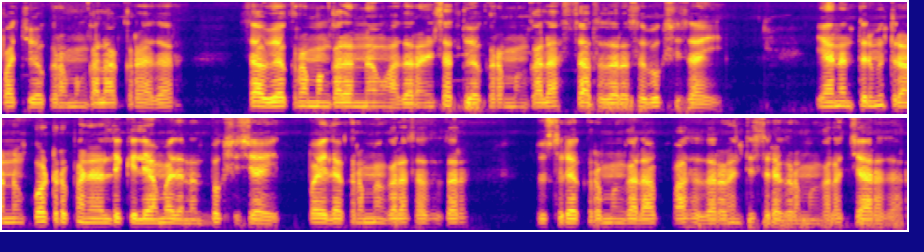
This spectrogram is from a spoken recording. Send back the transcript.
पाचव्या क्रमांकाला अकरा हजार सहाव्या क्रमांकाला नऊ हजार आणि सातव्या क्रमांकाला सात हजार असं बक्षीस आहे. यानंतर मित्रांनो क्वार्टर फायनल देखील या मैदानात बक्षिसे आहेत पहिल्या क्रमांकाला सात हजार दुसऱ्या क्रमांकाला पाच हजार आणि तिसऱ्या क्रमांकाला चार हजार.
